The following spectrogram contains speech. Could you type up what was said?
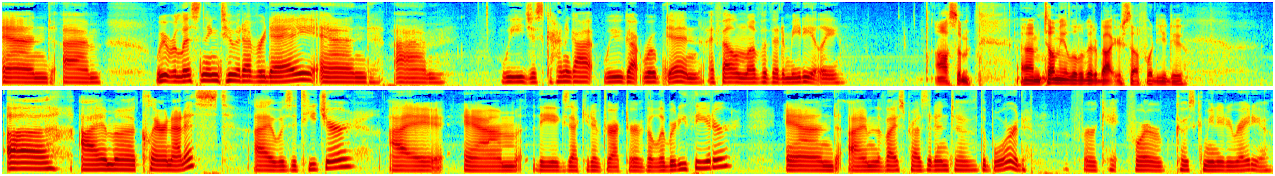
and um, we were listening to it every day, and um, we just kind of got we got roped in. I fell in love with it immediately. Awesome. Um, tell me a little bit about yourself. What do you do? Uh, I'm a clarinetist. I was a teacher. I am the executive director of the Liberty Theater, and I'm the vice president of the board for for Coast Community Radio.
